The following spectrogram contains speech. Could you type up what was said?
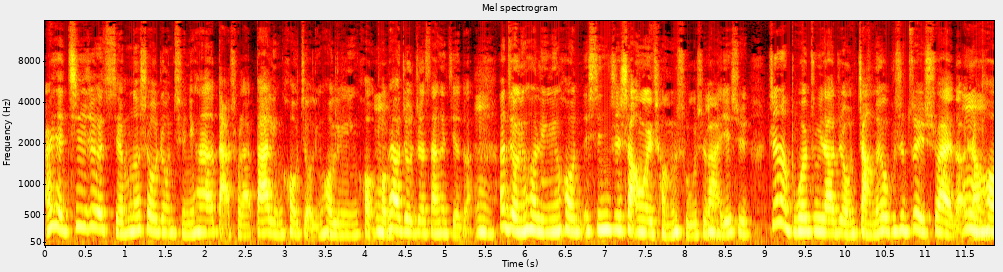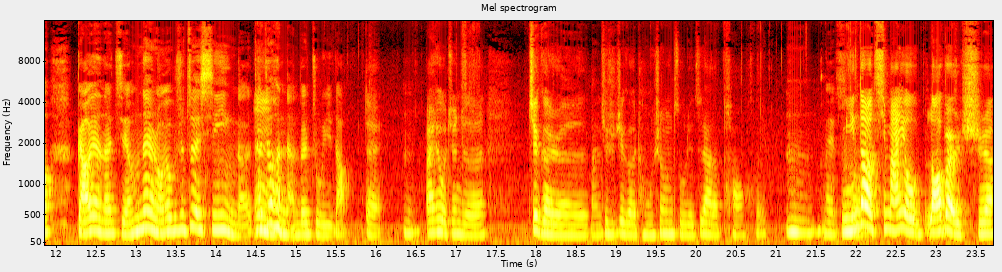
而且其实这个节目的受众群，你看它打出来，八零后、九零后、零零后，投票就是这三个阶段。嗯，那九零后、零零后心智尚未成熟，是吧？也许真的不会注意到这种长得又不是最帅的，嗯然后表演的节目内容又不是最新颖的，他就很难被注意到。对，嗯，而且我真觉得这个人就是这个重生组里最大的炮灰。嗯，没错。明道起码有老本吃，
